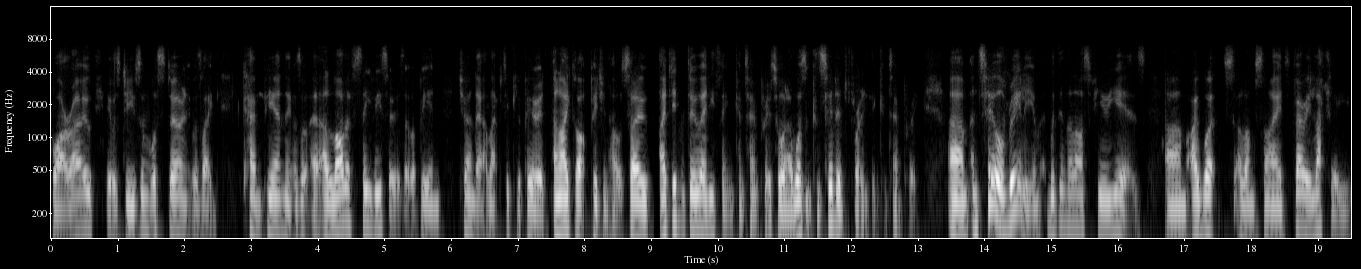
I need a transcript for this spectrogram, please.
Poirot, it was Jeeves and Wooster, and it was like Campion. It was a, a lot of CV series that were being churned out at that particular period, and I got pigeonholed. So I didn't do anything contemporary at all, and I wasn't considered for anything contemporary um, until really within the last few years. Um, I worked alongside, very luckily,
